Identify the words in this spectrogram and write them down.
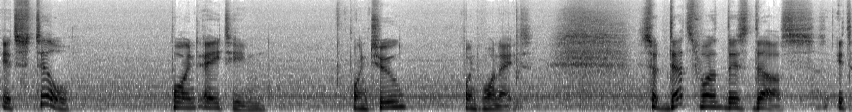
it's still 0.18, 0.2, 0.18. So that's what this does. It's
